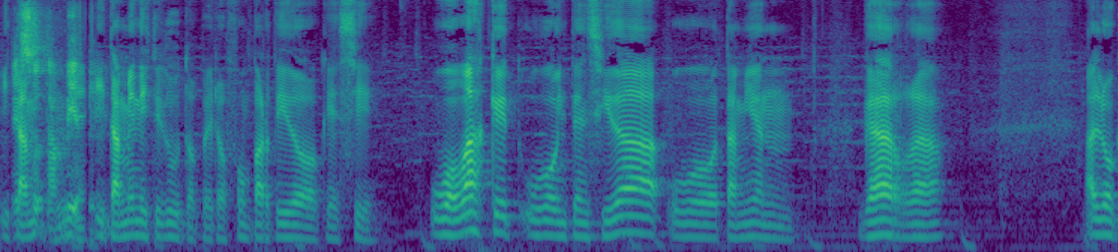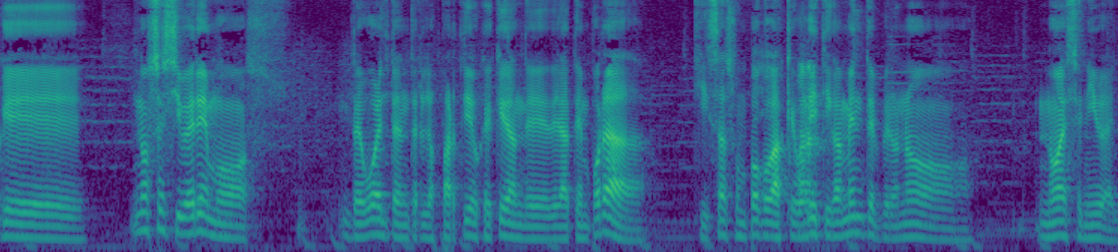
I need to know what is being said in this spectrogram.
Y, Eso tam- también. y también de instituto, pero fue un partido que sí. Hubo básquet, hubo intensidad, hubo también garra. Algo que no sé si veremos de vuelta entre los partidos que quedan de, de la temporada. Quizás un poco basquetbolísticamente, pero no, no a ese nivel.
